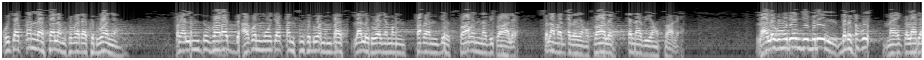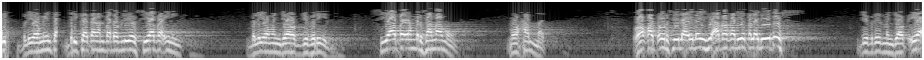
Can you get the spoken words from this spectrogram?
ucapkanlah salam kepada keduanya. Salam tu farad. Aku mengucapkan kedua membahas. Lalu keduanya mengatakan sawan Nabi Saleh. Selamat pada yang saleh dan Nabi yang saleh. Lalu kemudian Jibril bersaku naik ke langit. Beliau minta dikatakan pada beliau siapa ini? Beliau menjawab Jibril. Siapa yang bersamamu? Muhammad. Waqad ursila ilaihi apakah dia telah diutus? Jibril menjawab, "Iya."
